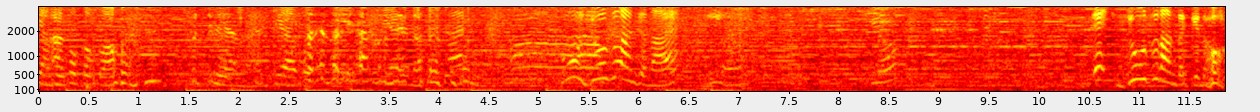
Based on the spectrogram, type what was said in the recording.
じゃんここここ。こっちでやるのいやこれ先やるのやるのもう上手なんじゃない？いいよいいよ。え上手なんだけど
